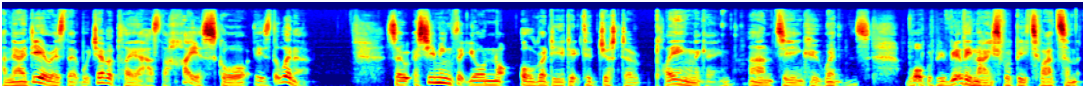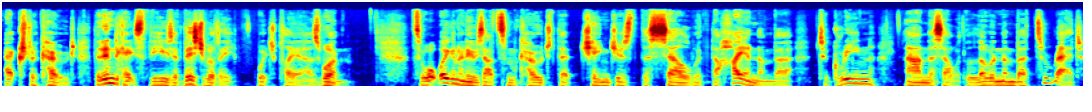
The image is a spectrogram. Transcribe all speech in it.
And the idea is that whichever player has the highest score is the winner. So assuming that you're not already addicted just to playing the game and seeing who wins, what would be really nice would be to add some extra code that indicates to the user visually which player has won. So what we're going to do is add some code that changes the cell with the higher number to green and the cell with the lower number to red.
